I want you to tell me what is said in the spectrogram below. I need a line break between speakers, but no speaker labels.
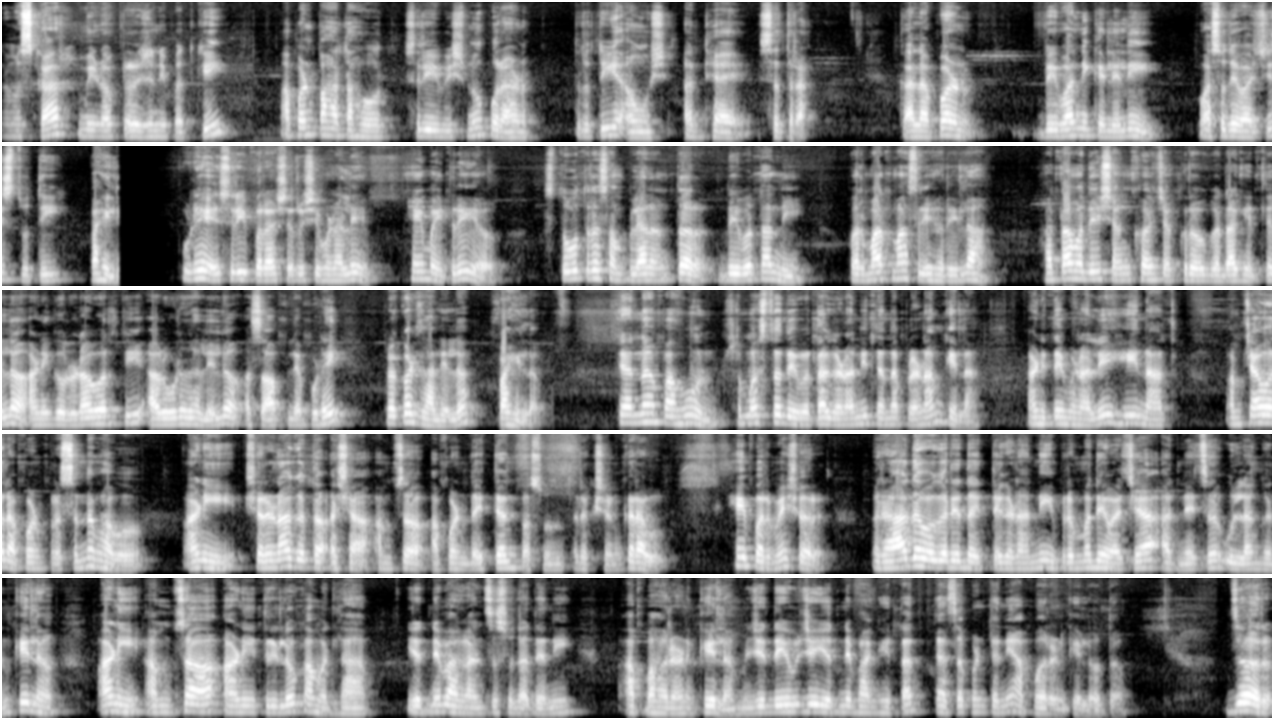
नमस्कार मी डॉक्टर रजनी पत्की आपण पाहत आहोत श्री विष्णू पुराण तृतीय अंश अध्याय सतरा. काल आपण देवांनी केलेली वासुदेवाची स्तुती पाहिली. पुढे श्री पराशर ऋषी म्हणाले हे मैत्रेय स्तोत्र संपल्यानंतर देवतांनी परमात्मा श्रीहरीला हातामध्ये शंख चक्र गदा घेतलेलं आणि गरुडावरती आरूढ झालेलं असं आपल्यापुढे प्रकट झालेलं पाहिलं. त्यांना पाहून समस्त देवतागणांनी त्यांना प्रणाम केला आणि ते म्हणाले हे नाथ आमच्यावर आपण प्रसन्न व्हावं आणि शरणागत अशा आमचं आपण दैत्यांपासून रक्षण करावं. हे परमेश्वर राध वगैरे दैत्यगणांनी ब्रह्मदेवाच्या आज्ञेचं उल्लंघन केलं आणि आमचा आणि त्रिलोकामधला यज्ञभागांचं सुद्धा त्यांनी अपहरण केलं. म्हणजे देव जे यज्ञभाग घेतात त्याचं पण त्यांनी अपहरण केलं होतं. जर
